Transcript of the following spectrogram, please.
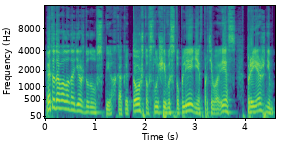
Это давало надежду на успех, как и то, что в случае выступления в противовес прежним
